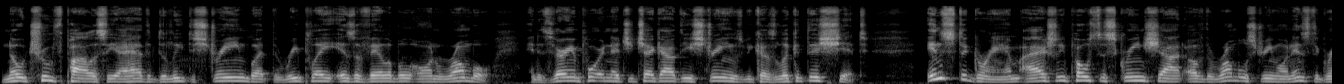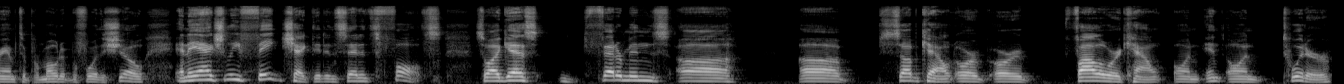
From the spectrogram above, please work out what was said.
no truth policy, I had to delete the stream, but the replay is available on Rumble. And it's very important that you check out these streams because look at this shit. Instagram, I actually posted a screenshot of the Rumble stream on Instagram to promote it before the show, and they actually fake checked it and said it's false. So I guess Fetterman's uh uh sub count or or follower count on on Twitter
